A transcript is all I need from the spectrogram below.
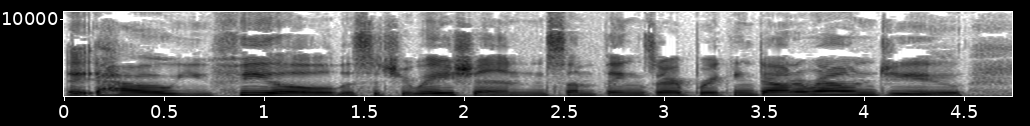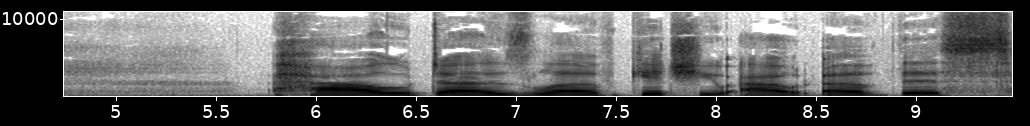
it, how you feel, the situation, some things are breaking down around you. How does love get you out of this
